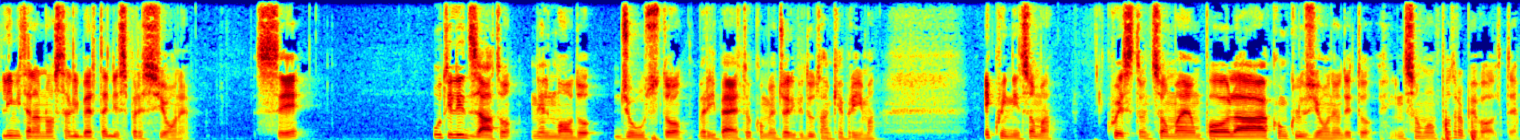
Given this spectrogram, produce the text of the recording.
limita la nostra libertà di espressione, se utilizzato nel modo giusto, ripeto, come ho già ripetuto anche prima. E quindi, insomma, questo insomma è un po' la conclusione, ho detto insomma un po' troppe volte.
